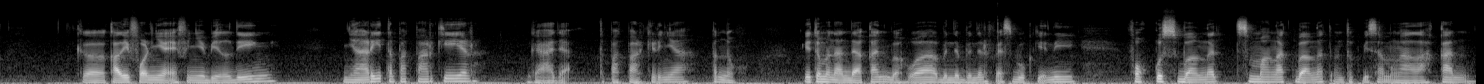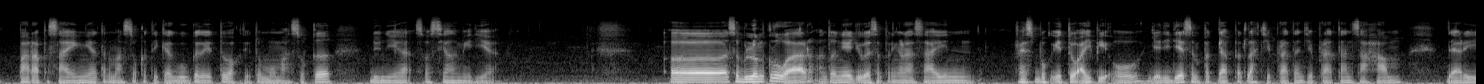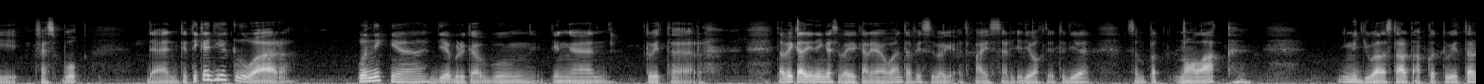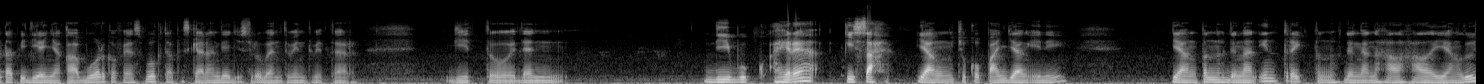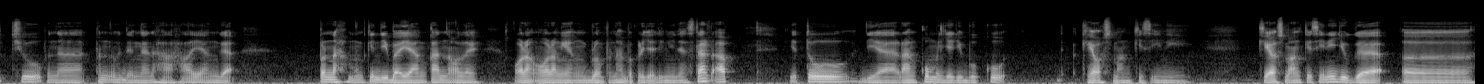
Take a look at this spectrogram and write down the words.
ke California Avenue Building nyari tempat parkir. Nggak ada tempat parkirnya penuh. Itu menandakan bahwa bener-bener Facebook ini fokus banget, semangat banget untuk bisa mengalahkan para pesaingnya termasuk ketika Google itu waktu itu mau masuk ke dunia sosial media. Uh, sebelum keluar, Antonio juga sempat ngerasain Facebook itu IPO, jadi dia sempat dapatlah cipratan-cipratan saham dari Facebook. Dan ketika dia keluar, uniknya dia bergabung dengan Twitter. Tapi kali ini nggak sebagai karyawan tapi sebagai advisor. Jadi waktu itu dia sempat nolak ngejual startup ke Twitter tapi dianya kabur ke Facebook tapi sekarang dia justru bantuin Twitter. Gitu. Dan di buku akhirnya kisah yang cukup panjang ini yang penuh dengan intrik, penuh dengan hal-hal yang lucu, penuh, dengan hal-hal yang nggak pernah mungkin dibayangkan oleh orang-orang yang belum pernah bekerja di dunia startup, itu dia rangkum menjadi buku Chaos Monkeys ini. Chaos Monkeys ini juga uh,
